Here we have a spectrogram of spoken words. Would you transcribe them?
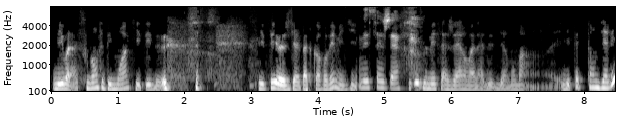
mais voilà, souvent c'était moi qui étais de, qui était, je dirais pas de corvée, mais qui messagère, de messagère, voilà, de dire bon ben, il est peut-être temps d'y aller.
